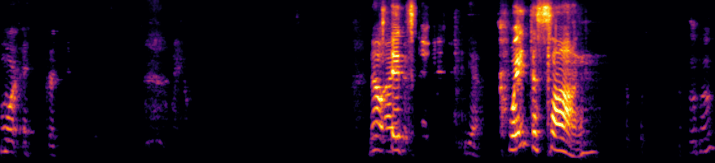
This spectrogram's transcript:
more angry. No, I It's yeah. quite the song. mhm.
